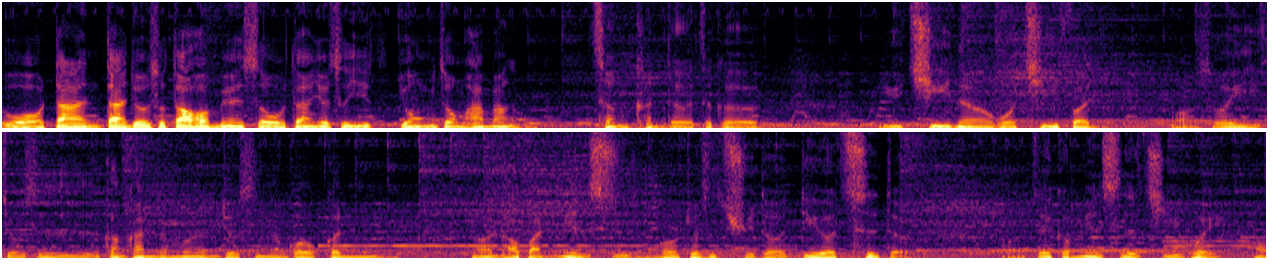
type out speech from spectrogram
我当然，当然就是到后面的时候，我当然就是一用一种还蛮诚恳的这个语气呢或气氛哦，所以就是看看能不能就是能够跟啊老板面试，能够就是取得第二次的啊这个面试的机会。哦，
